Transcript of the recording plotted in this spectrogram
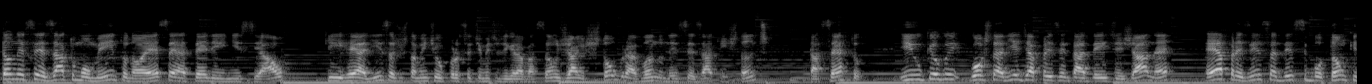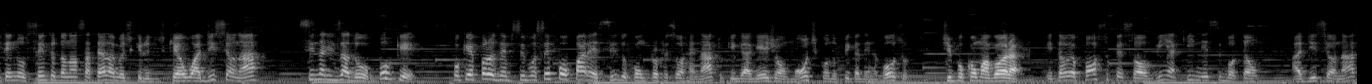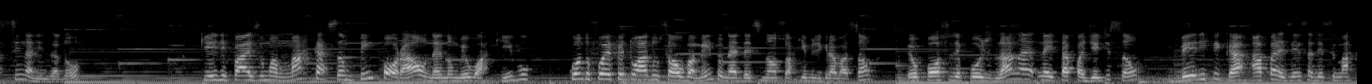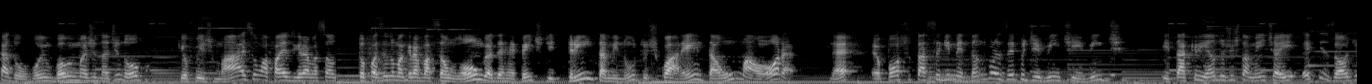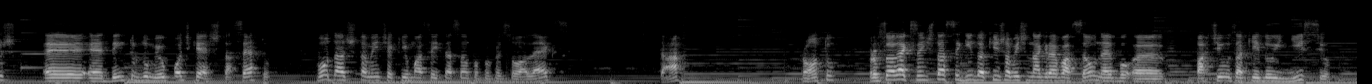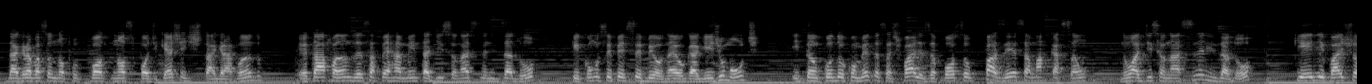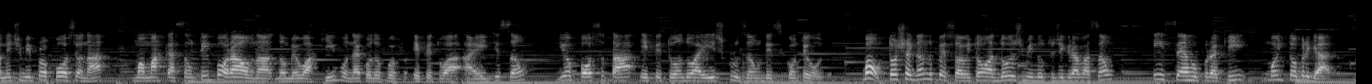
Então, nesse exato momento, não, essa é a tela inicial que realiza justamente o procedimento de gravação. Já estou gravando nesse exato instante, tá certo? E o que eu gostaria de apresentar desde já, né, é a presença desse botão que tem no centro da nossa tela, meus queridos, que é o adicionar sinalizador. Por quê? Porque, por exemplo, se você for parecido com o professor Renato, que gagueja um monte quando fica nervoso, tipo como agora, então eu posso, pessoal, vir aqui nesse botão adicionar sinalizador, que ele faz uma marcação temporal né, no meu arquivo. Quando for efetuado o salvamento né, desse nosso arquivo de gravação, eu posso depois, lá na, na etapa de edição, verificar a presença desse marcador. Vou, vamos imaginar de novo que eu fiz mais uma fase de gravação. Estou fazendo uma gravação longa, de repente, de 30 minutos, 40, uma hora, né? Eu posso estar tá segmentando, por exemplo, de 20 em 20 e estar tá criando justamente aí episódios é, é, dentro do meu podcast, tá certo? Vou dar justamente aqui uma aceitação para o professor Alex, tá? Pronto. Professor Alex, a gente está seguindo aqui justamente na gravação, né? Uh, partimos aqui do início da gravação do nosso podcast, a gente está gravando. Eu estava falando dessa ferramenta adicionar sinalizador, que como você percebeu, né, eu gaguejo um monte. Então, quando eu comento essas falhas, eu posso fazer essa marcação no adicionar sinalizador, que ele vai justamente me proporcionar uma marcação temporal na, no meu arquivo, né, quando eu for efetuar a edição, e eu posso estar tá efetuando a exclusão desse conteúdo. Bom, estou chegando, pessoal, então a dois minutos de gravação. Encerro por aqui. Muito obrigado.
